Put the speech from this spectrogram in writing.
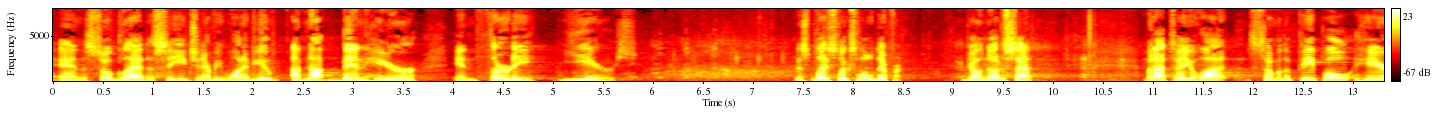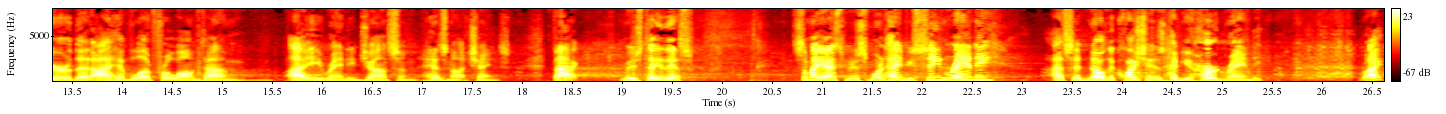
And so glad to see each and every one of you. I've not been here in 30 years. This place looks a little different. Y'all noticed that? But I tell you what, some of the people here that I have loved for a long time, i.e., Randy Johnson, has not changed. In fact, let me just tell you this. Somebody asked me this morning, hey, have you seen Randy? I said, no, the question is, have you heard Randy? Right?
